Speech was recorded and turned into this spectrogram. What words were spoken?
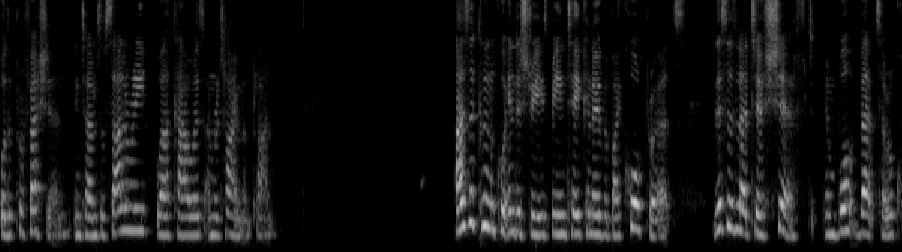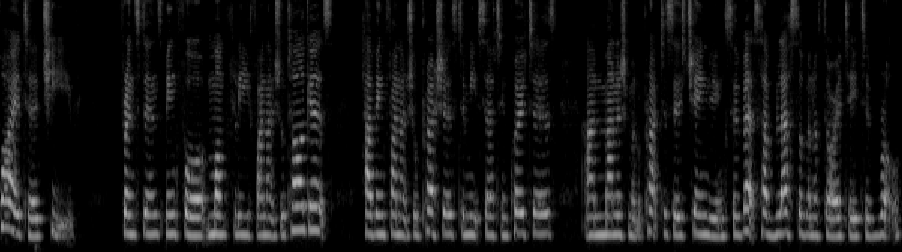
for the profession in terms of salary, work hours, and retirement plan. As the clinical industry is being taken over by corporates, this has led to a shift in what vets are required to achieve. For instance, being for monthly financial targets, having financial pressures to meet certain quotas, and management practices changing, so vets have less of an authoritative role.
